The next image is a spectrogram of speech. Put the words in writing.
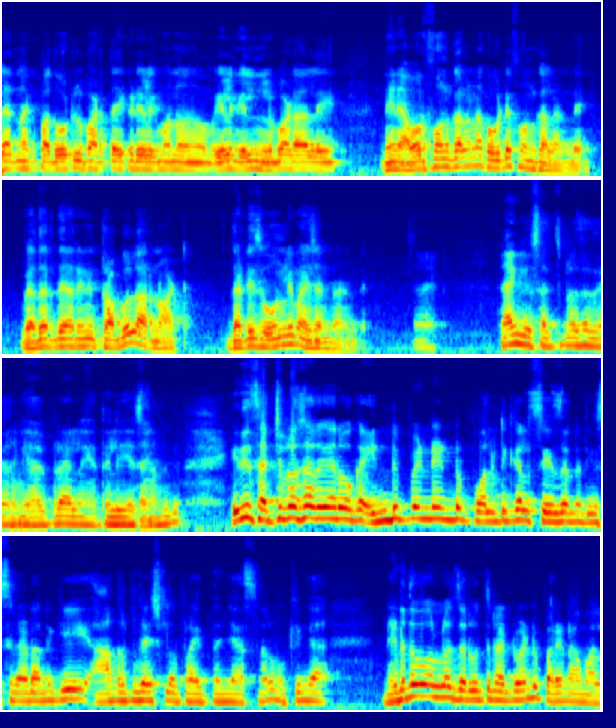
లేదా నాకు పది ఓట్లు పడతాయి ఇక్కడ వీళ్ళకి మనం వీళ్ళకి వెళ్ళి నిలబడాలి. నేను ఎవరు ఫోన్ కావాలో నాకు ఒకటే ఫోన్ కాలండి whether they are in trouble or not that is only my agenda అండి. థ్యాంక్ యూ సత్యప్రసాద్ గారు. మీ అభిప్రాయాలను తెలియజేసినందుకు. ఇది సత్యప్రసాద్ గారు ఒక ఇండిపెండెంట్ పొలిటికల్ సీజన్ని తీసుకురావడానికి ఆంధ్రప్రదేశ్లో ప్రయత్నం చేస్తున్నారు. ముఖ్యంగా నిడదవోల్లో జరుగుతున్నటువంటి పరిణామాలు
